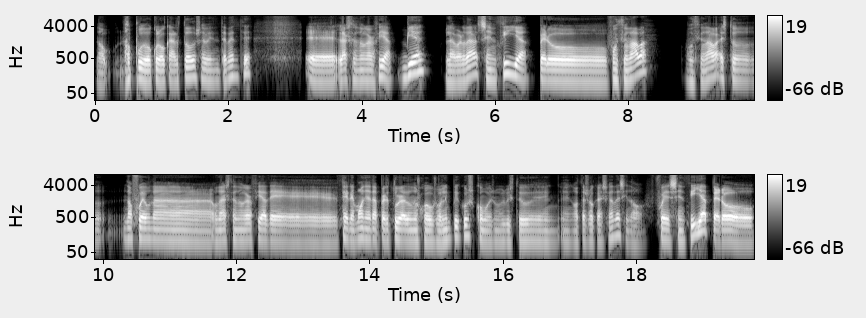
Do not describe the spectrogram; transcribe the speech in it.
no, no pudo colocar todos evidentemente. Eh, la escenografía bien, la verdad, sencilla pero funcionaba, funcionaba. Esto no fue una, escenografía de ceremonia de apertura de unos Juegos Olímpicos, como hemos visto en, otras ocasiones, sino fue sencilla, pero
